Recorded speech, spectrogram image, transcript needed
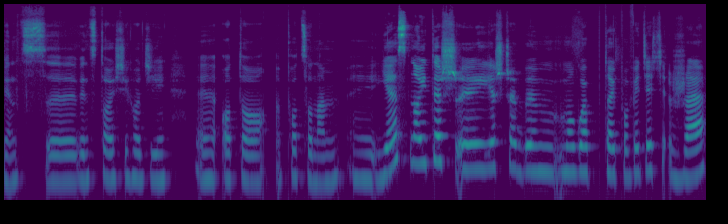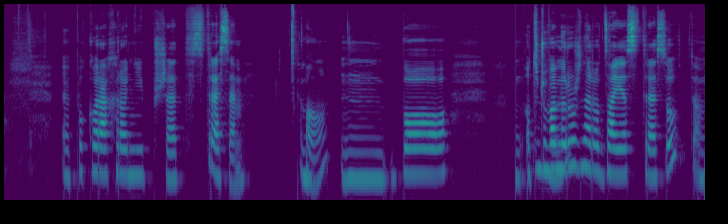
więc, y, więc to jeśli chodzi y, o to, po co nam y, jest. No i też jeszcze bym mogła tutaj powiedzieć, że pokora chroni przed stresem. O. Mm, bo odczuwamy mhm. różne rodzaje stresów. Tam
